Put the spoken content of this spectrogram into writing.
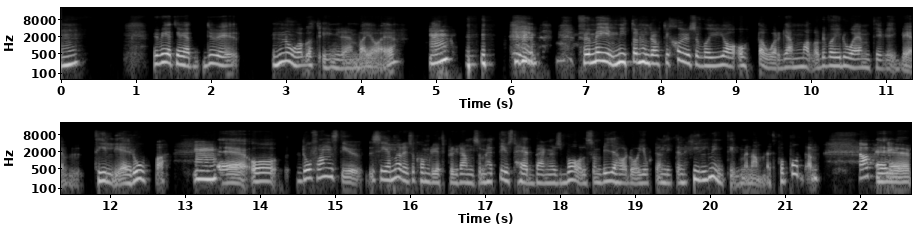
Mm. Nu vet jag att du är något yngre än vad jag är. Mm. För mig 1987 så var ju jag åtta år gammal och det var ju då MTV blev till i Europa. Mm. Eh, och då fanns det ju, senare så kom det ju ett program som hette just Headbangers Ball som vi har då gjort en liten hyllning till med namnet på podden. Ja, eh,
